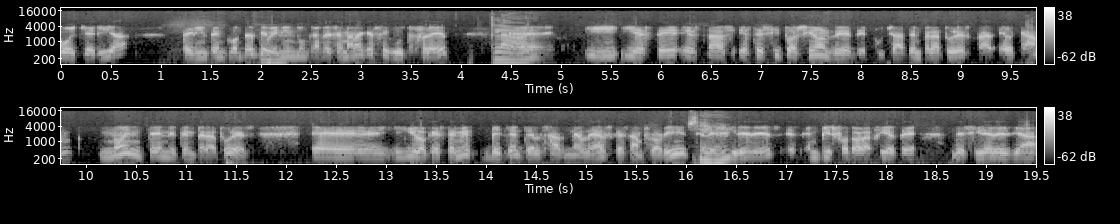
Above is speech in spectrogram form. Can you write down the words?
bogeria tenint en compte que venim d'un cap de setmana que ha sigut fred Clar. eh, i, i este, estas, estas situacions de, de pujar temperatures, clar, el camp no entén de temperatures. Eh, I el que estem és veient els arnelers que estan florits, Sí. les cireres, es- hem vist fotografies de, de cireres ja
